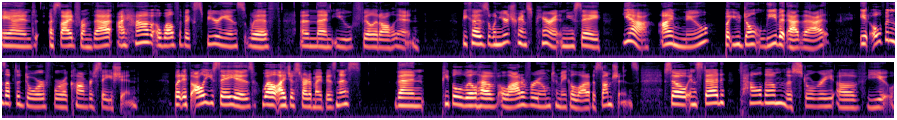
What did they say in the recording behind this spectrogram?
And aside from that, I have a wealth of experience with, and then you fill it all in. Because when you're transparent and you say, Yeah, I'm new, but you don't leave it at that, it opens up the door for a conversation. But if all you say is, Well, I just started my business, then people will have a lot of room to make a lot of assumptions. So instead, tell them the story of you.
